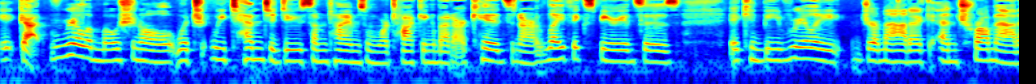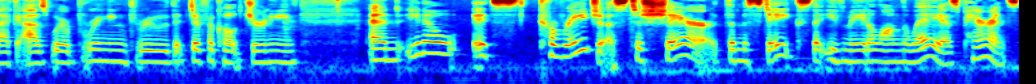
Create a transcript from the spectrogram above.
It got real emotional, which we tend to do sometimes when we're talking about our kids and our life experiences. It can be really dramatic and traumatic as we're bringing through the difficult journey. And, you know, it's courageous to share the mistakes that you've made along the way as parents,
